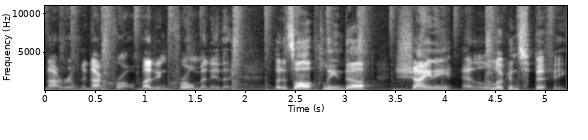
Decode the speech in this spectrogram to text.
not really, not chrome. I didn't chrome anything. But it's all cleaned up, shiny, and looking spiffy.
